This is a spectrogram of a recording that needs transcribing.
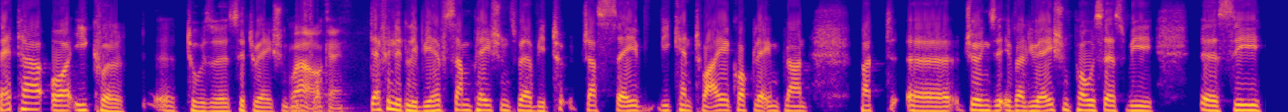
better or equal uh, to the situation. Wow. Before. Okay definitely we have some patients where we just say we can try a cochlear implant, but uh, during the evaluation process we uh, see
